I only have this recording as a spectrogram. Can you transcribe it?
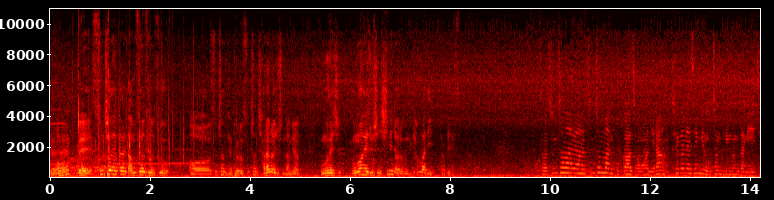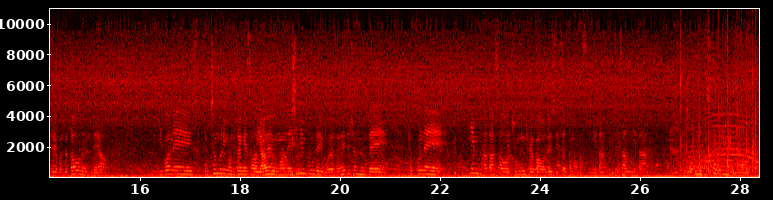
네. 네, 순천의 딸 남수현 선수, 어, 순천 대표로 순천 자랑을 해주신다면 응원해, 주, 응원해 주신 시민 여러분들께 한마디 부탁드리겠습니다. 우선 순천하면 순천만 국가정원이랑 최근에 생긴 오천 그림광장이 제일 먼저 떠오르는데요. 음, 이번에 오천 그림광장에서 야외 응원을 시민분들이 모여서 해주셨는데 덕분에 힘 받아서 좋은 결과 얻을 수 있었던 것 같습니다. 감사합니다. 너무너무 축하드립니다.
